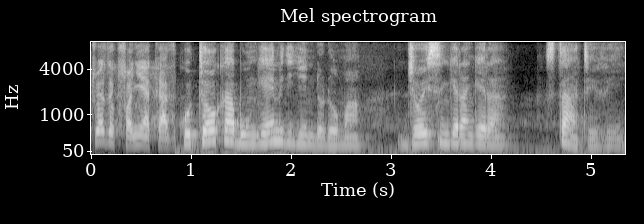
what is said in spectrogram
tuweze kufanyia kazi. Kutoka bungeni jijini Dodoma, Joyce Ngerangera, Star TV.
